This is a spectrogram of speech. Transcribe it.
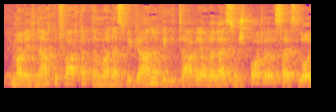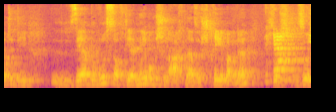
Immer wenn ich nachgefragt habe, dann waren das Veganer, Vegetarier oder Leistungssportler. Das heißt Leute, die sehr bewusst auf die Ernährung schon achten, also Streber. Ne? So, ja, so,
